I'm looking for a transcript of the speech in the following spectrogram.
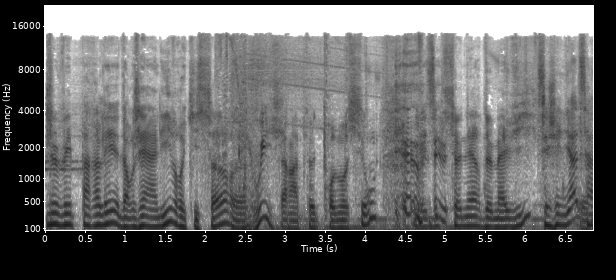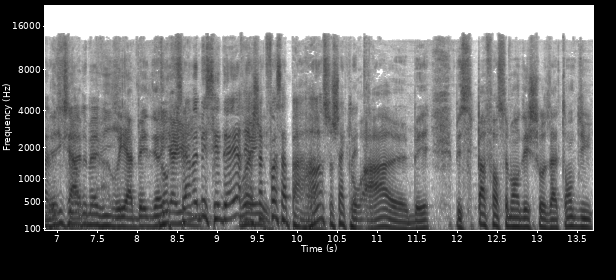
Je vais parler. Donc j'ai un livre qui sort. euh, oui. Faire un peu de promotion. Le c'est- dictionnaire de ma vie. C'est génial, c'est Euh, un mais dictionnaire ça- de ma vie. Oui, ah, ben, il y a Donc c'est un abécédaire et à Oui. chaque fois ça part, hein, sur chaque Pour lettre. A, euh, B, mais c'est pas forcément des choses attendues.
